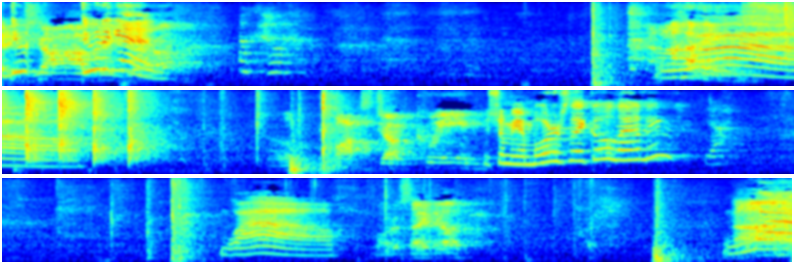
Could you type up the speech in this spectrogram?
right, do job, do it again. girl. Okay. Nice. Wow. A little box jump queen. You show me a motorcycle landing. Yeah. Wow. Motorcycle. Wow.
